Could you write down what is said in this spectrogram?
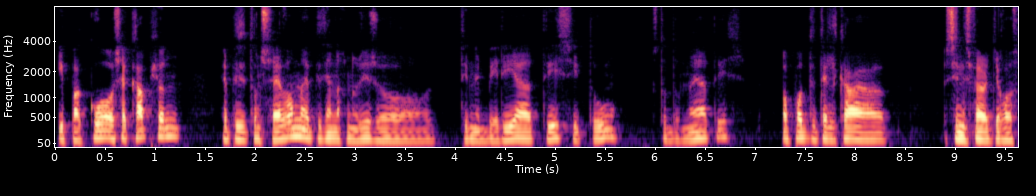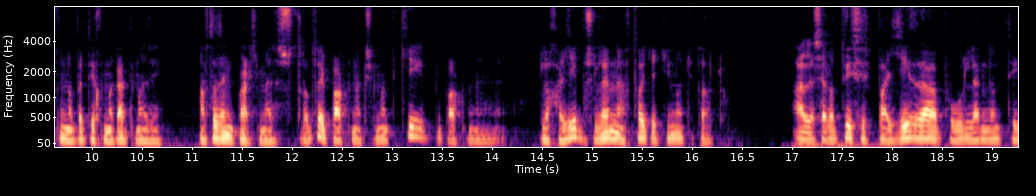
υπακούω σε κάποιον επειδή τον σέβομαι, επειδή αναγνωρίζω την εμπειρία της ή του στον τομέα της. Οπότε τελικά συνεισφέρω και εγώ στο να πετύχουμε κάτι μαζί. Αυτό δεν υπάρχει μέσα στο στρατό. Υπάρχουν αξιωματικοί, υπάρχουν ε, λοχαγοί που σου λένε αυτό και εκείνο και το άλλο. Άλλες ερωτήσεις παγίδα που λένε ότι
